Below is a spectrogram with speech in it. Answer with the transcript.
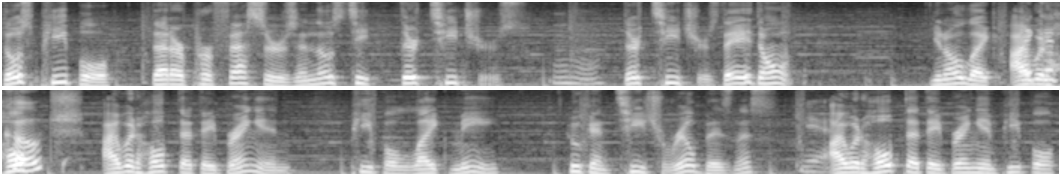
Those people that are professors and those te- they're teachers. Mm-hmm. They're teachers. They don't you know like, I would hope coach. I would hope that they bring in people like me who can teach real business. Yeah. I would hope that they bring in people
